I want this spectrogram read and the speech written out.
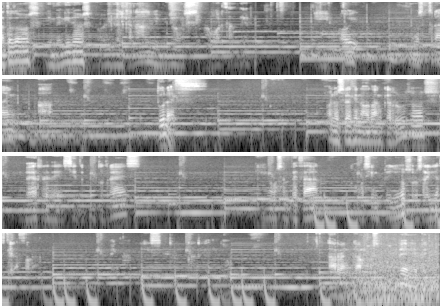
a todos, bienvenidos al canal, bienvenidos a War Thunder. Y hoy nos traen a Túnez. Bueno, seleccionado tanques rusos, BRD 7.3 y vamos a empezar, como siempre yo suelo salir hasta la zona. Venga, cargando. Arrancamos. BMP.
